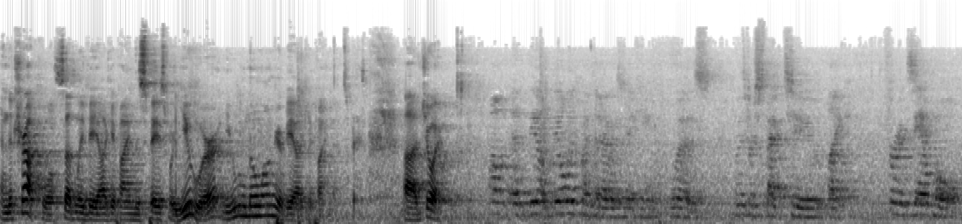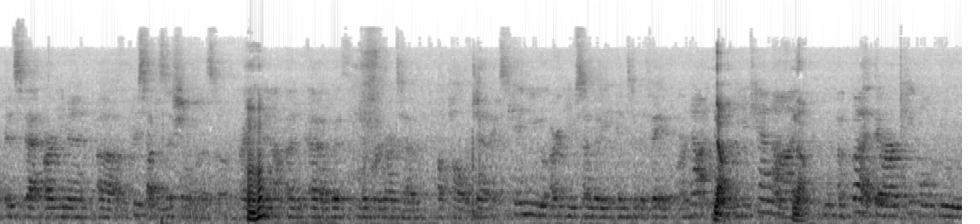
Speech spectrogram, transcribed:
and the truck will suddenly be occupying the space where you were, and you will no longer be occupying that space. Uh, Joy. Um, the, the only point that I was making was with respect to, like, for example, it's that argument of presuppositionalism, right? Mm-hmm. And, uh, with, with regard to apologetics. Can you argue somebody into the faith or not? No. You cannot. No. But there are people who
